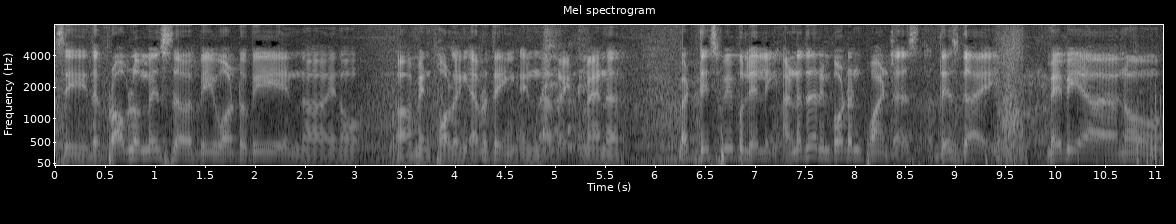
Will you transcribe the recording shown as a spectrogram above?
See, the problem is uh, we want to be in, uh, you know, I mean, following everything in a right manner. But these people yelling. Another important point is this guy maybe, uh, you know,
